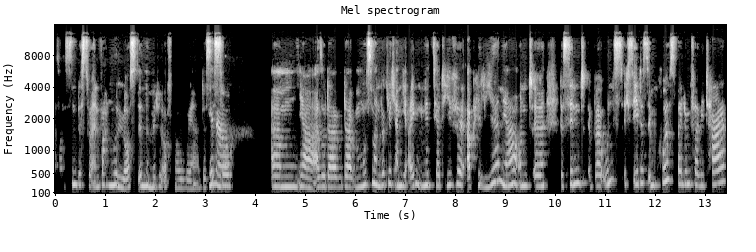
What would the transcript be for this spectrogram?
ansonsten bist du einfach nur lost in the middle of nowhere. Das genau. ist so, ähm, ja, also da, da muss man wirklich an die Eigeninitiative appellieren, ja, und äh, das sind bei uns, ich sehe das im Kurs bei Lympha Vital,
